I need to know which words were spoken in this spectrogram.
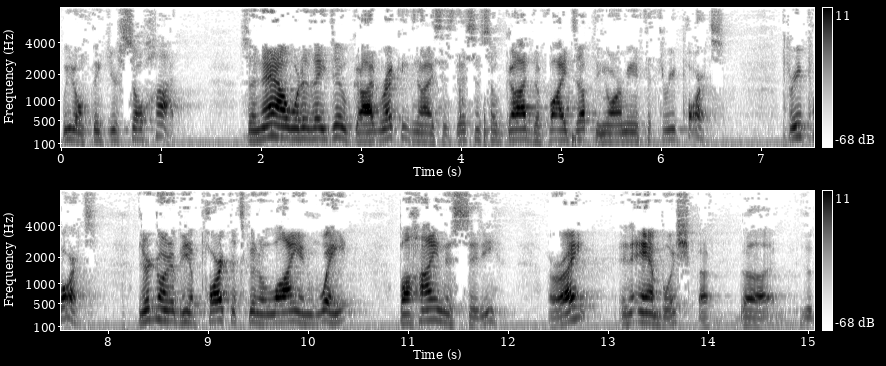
We don't think you're so hot. So now, what do they do? God recognizes this, and so God divides up the army into three parts. Three parts. They're going to be a part that's going to lie in wait behind the city, all right, an ambush. Uh, the,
